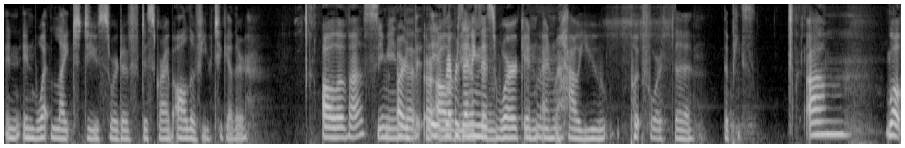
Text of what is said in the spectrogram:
in in what light do you sort of describe all of you together all of us? You mean or, the, or representing this in, work and, mm-hmm. and how you put forth the the piece? Um well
